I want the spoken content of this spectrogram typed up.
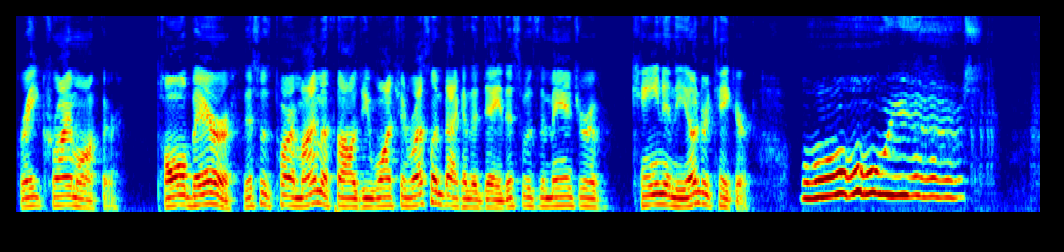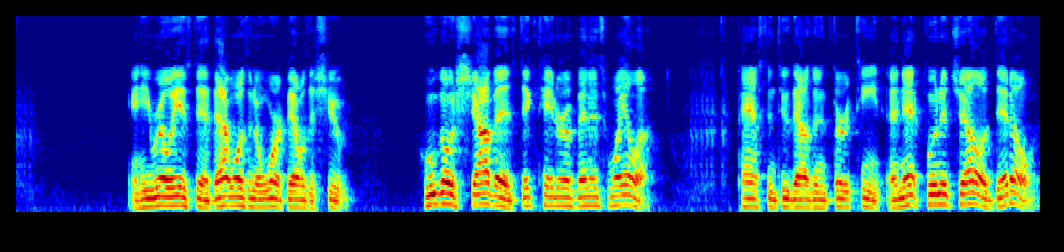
great crime author. Paul Bearer. This was part of my mythology watching wrestling back in the day. This was the manager of Kane and The Undertaker. Oh, yes. And he really is dead. That wasn't a work, that was a shoot. Hugo Chavez, dictator of Venezuela, passed in 2013. Annette Funicello, ditto.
